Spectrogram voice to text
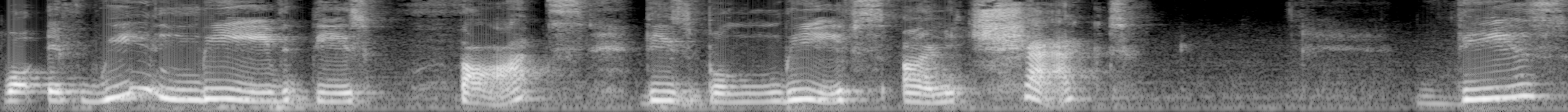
Well, if we leave these thoughts, these beliefs unchecked, these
